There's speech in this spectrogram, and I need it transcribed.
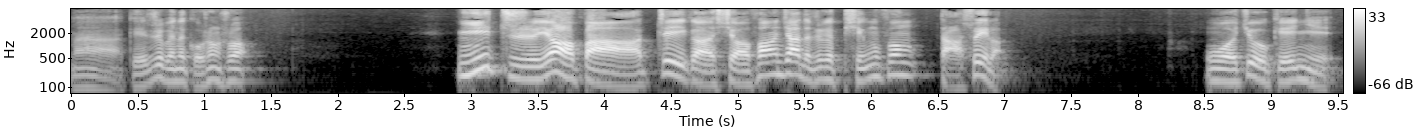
啊，给日本的狗剩说：“你只要把这个小芳家的这个屏风打碎了，我就给你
